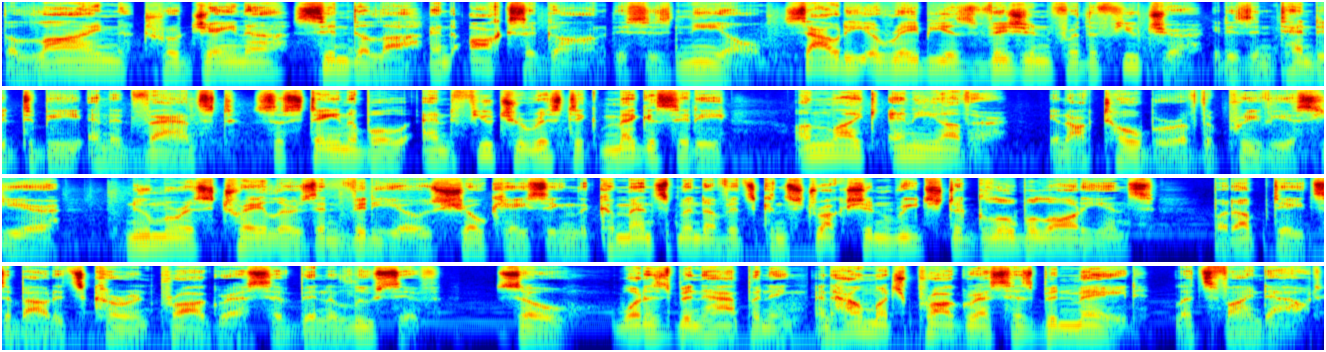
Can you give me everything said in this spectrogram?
The Line, Trojena, Sindalah, and Oxagon. This is NEOM, Saudi Arabia's vision for the future. It is intended to be an advanced, sustainable, and futuristic megacity unlike any other. In October of the previous year, numerous trailers and videos showcasing the commencement of its construction reached a global audience, but updates about its current progress have been elusive. So, what has been happening and how much progress has been made? Let's find out.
